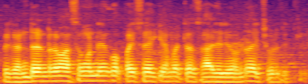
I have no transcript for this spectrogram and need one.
ഇല്ല ഇപ്പം രണ്ട് രണ്ടര മാസം കൊണ്ട് ഞാൻ പൈസ അയക്കാൻ പറ്റാത്ത സാഹചര്യം കൊണ്ട് അയച്ചു കൊടുത്തിട്ടില്ല.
